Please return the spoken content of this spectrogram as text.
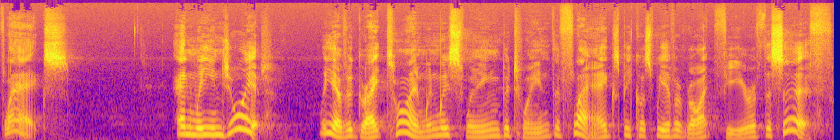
flags. And we enjoy it. We have a great time when we're swimming between the flags because we have a right fear of the surf.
